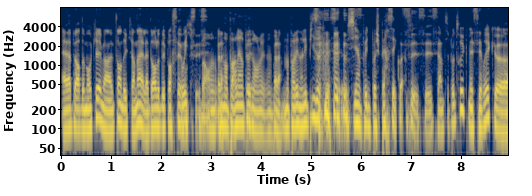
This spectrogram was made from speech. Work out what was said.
elle a peur de manquer, mais en même temps, dès qu'il y en a, elle adore le dépenser. oui, c'est, bah, c'est- on, voilà. on en parlait un peu C'est- dans le. voilà. On en parlait dans l'épisode. C'est aussi un peu une poche percée, quoi. C'est, c'est, c'est un petit peu le truc, mais c'est vrai que,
